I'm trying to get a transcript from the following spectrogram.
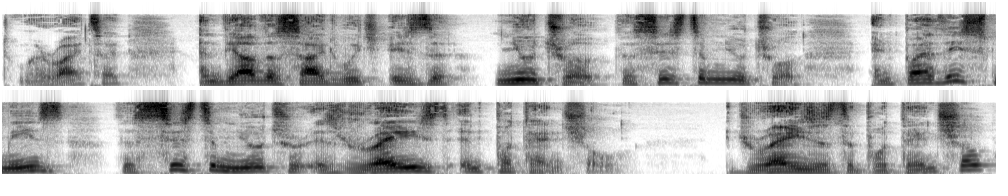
to my right side, and the other side which is the neutral, the system neutral. And by this means the system neutral is raised in potential. It raises the potential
